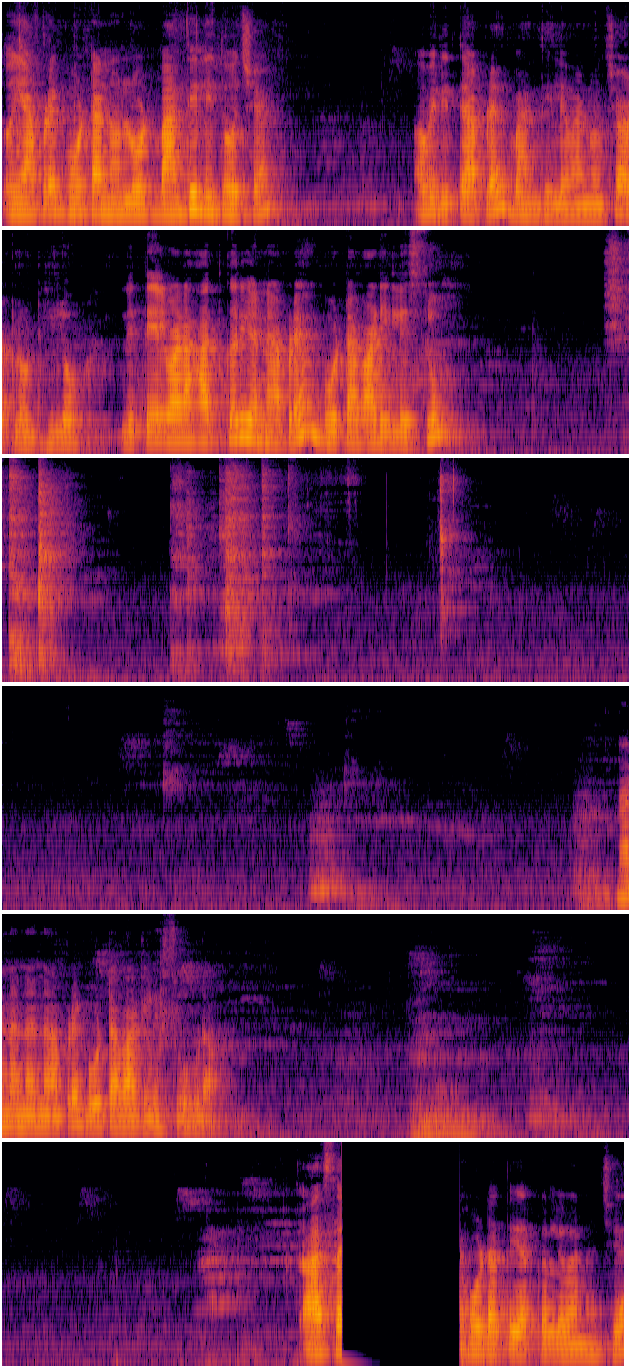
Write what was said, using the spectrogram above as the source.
તો અહીં આપણે ગોટાનો લોટ બાંધી લીધો છે. આવી રીતે આપણે બાંધી લેવાનો છે આટલો ઢીલો. ને તેલવાળા હાથ કરી અને આપણે ગોટા વાળી લઈશું નાના નાના આપણે ગોટા વાળી લઈશું હમણાં. આ સાઈડ ગોટા તૈયાર કરી લેવાના છે.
